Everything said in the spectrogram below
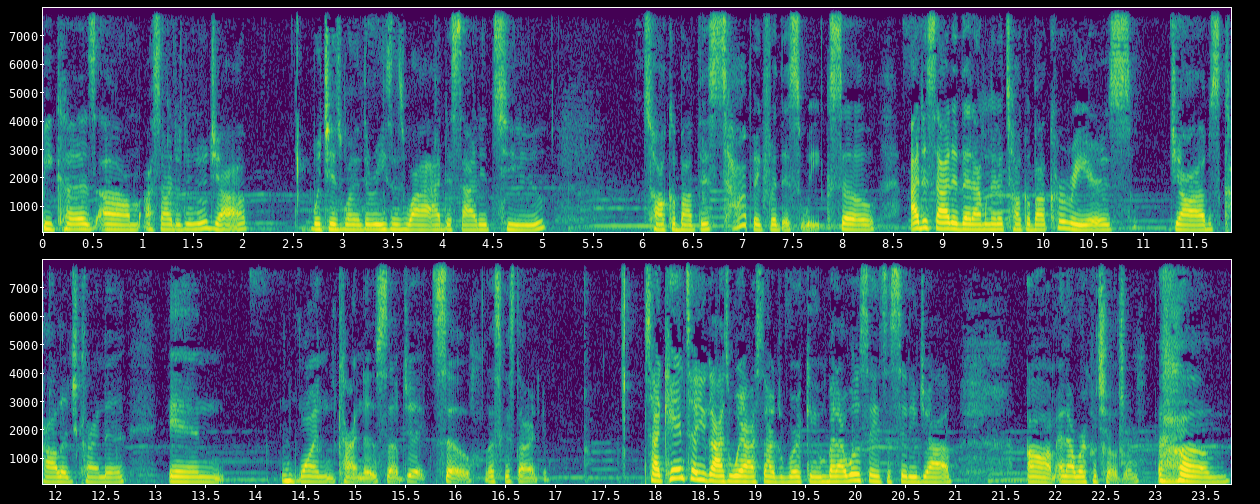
because um, I started a new job, which is one of the reasons why I decided to talk about this topic for this week. So I decided that I'm going to talk about careers, jobs, college kind of in one kind of subject. So let's get started. So I can't tell you guys where I started working, but I will say it's a city job, um, and I work with children. um,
